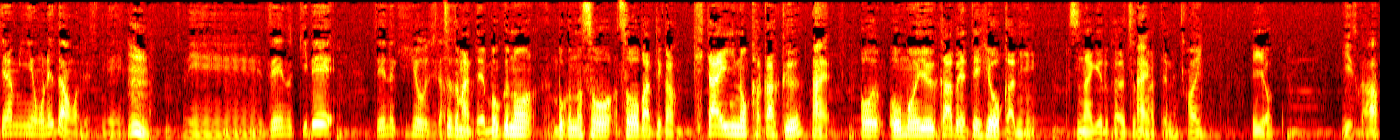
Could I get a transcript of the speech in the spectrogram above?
ちなみにお値段はですね、うん。えー、税抜きで、税抜き表示だちょっと待って、僕の、僕の相相場っていうか、期待の価格はい。を思い浮かべて評価につなげるから、ちょっと待ってね。はい。い、いよ。いいですか？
